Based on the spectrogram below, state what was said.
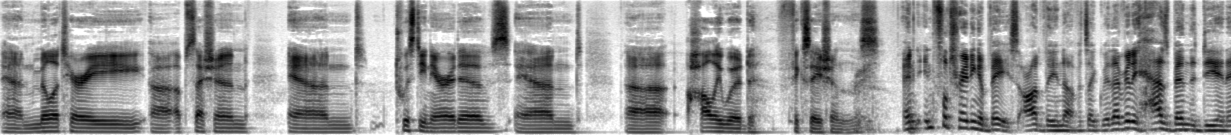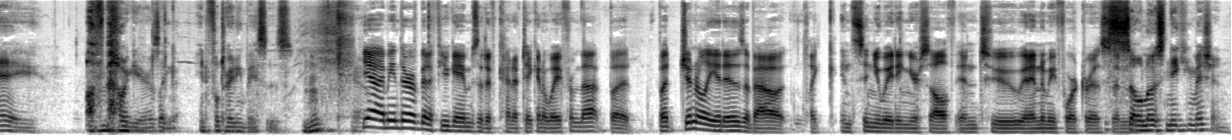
and military uh, obsession and twisty narratives and uh, Hollywood fixations. And infiltrating a base, oddly enough, it's like that really has been the DNA of Metal Gear. It's like infiltrating bases. Yeah, I mean there have been a few games that have kind of taken away from that, but but generally it is about like insinuating yourself into an enemy fortress and Solo sneaking mission.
